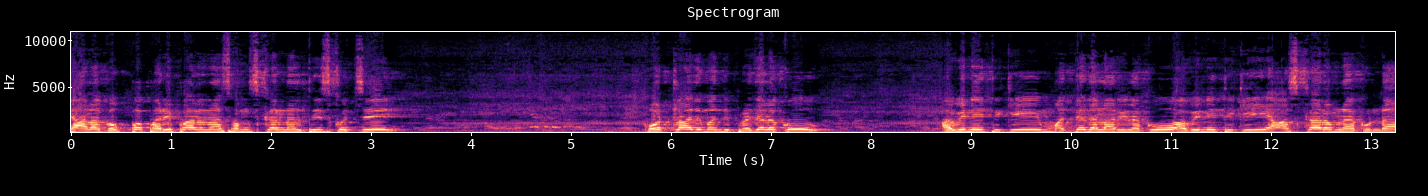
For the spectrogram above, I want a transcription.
చాలా గొప్ప పరిపాలన సంస్కరణలు తీసుకొచ్చి కోట్లాది మంది ప్రజలకు అవినీతికి మధ్య దళారీలకు అవినీతికి ఆస్కారం లేకుండా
